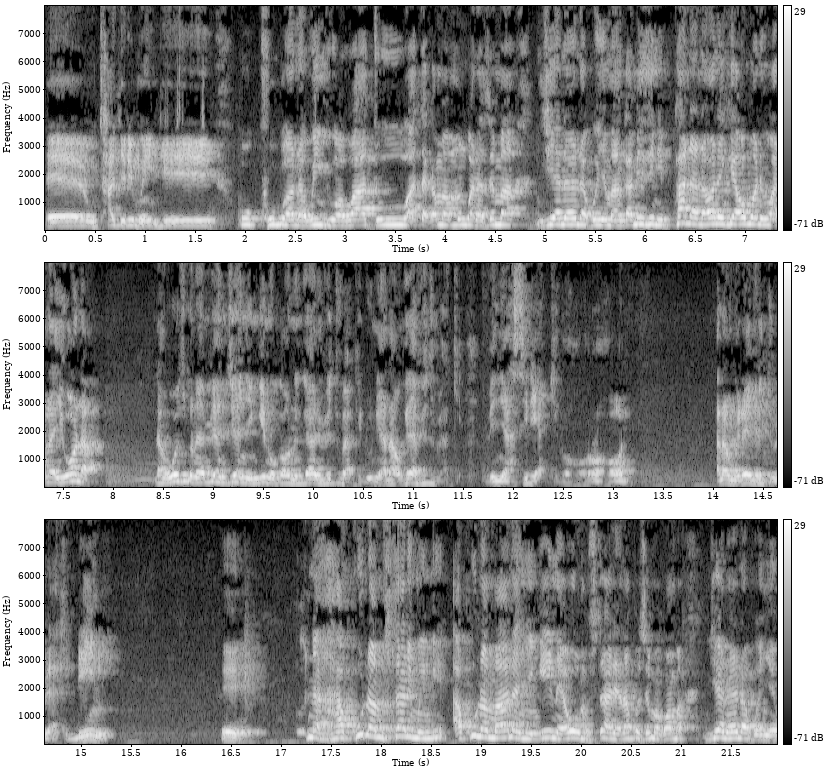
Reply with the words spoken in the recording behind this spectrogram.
e, utajiri mwingi ukubwa na wingi wa watu. Hata kama Mungu anasema njia inayoenda kwenye maangamizi ni pana na wale ngao ni wanaiona. Na uwezo kuniambia njia nyingine ukaonekana vitu vya kidunia. Anaongelea vitu vya vyenye asili ya kiroho rohoni anaongelea vitu vya kidini. Eh na hakuna mstari mwingine hakuna maana nyingine au mstari anaposema kwamba njia inaenda kwenye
